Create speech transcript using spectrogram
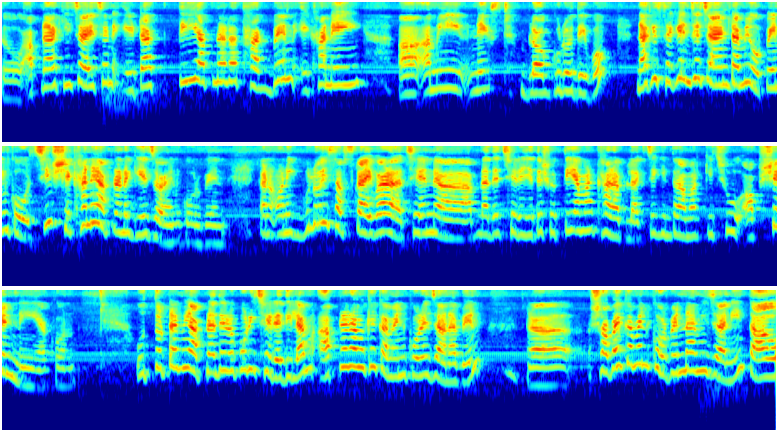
তো আপনারা কি চাইছেন? এটাতেই আপনারা থাকবেন, এখানেই আমি নেক্সট ব্লগগুলো দেব। নাকি সেকেন্ড যে চ্যানেলটা আমি ওপেন করছি, সেখানে আপনারা গিয়ে জয়েন করবেন। কারণ অনেকগুলোই সাবস্ক্রাইবার আছেন আপনাদের ছেড়ে যেতে সত্যিই আমার খারাপ লাগছে, কিন্তু আমার কিছু অপশন নেই এখন। উত্তরটা আমি আপনাদের ওপরই ছেড়ে দিলাম। আপনারা আমাকে কমেন্ট করে জানাবেন। সবাই কমেন্ট করবেন না, আমি জানি। তাও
